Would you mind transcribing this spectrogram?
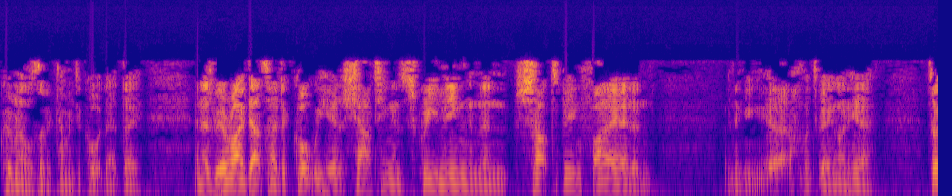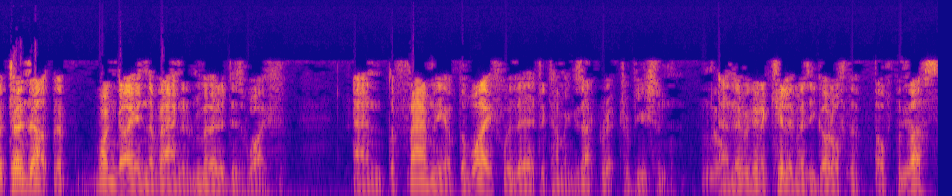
criminals that are coming to court that day. And as we arrived outside the court, we hear shouting and screaming and then shots being fired and we're thinking, what's going on here? So it turns out that one guy in the van had murdered his wife and the family of the wife were there to come exact retribution. Okay. And they were going to kill him as he got off the, off the yeah. bus.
